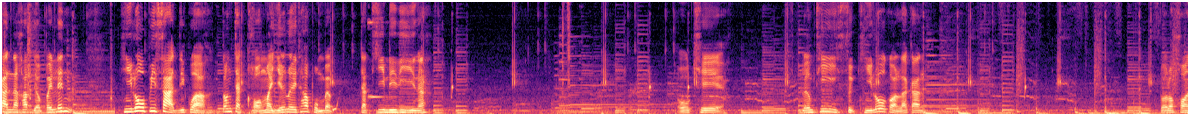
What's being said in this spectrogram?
กันนะครับ เดี๋ยวไปเล่นฮีโร่ปีศาจดีกว่า ต้องจัดของใหม่เยอะเลยถ้าผมแบบจัดทีมดีๆนะ โอเค เริ่มที่ศึกฮีโร่ก่อนแล้วกัน ตัวละคร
